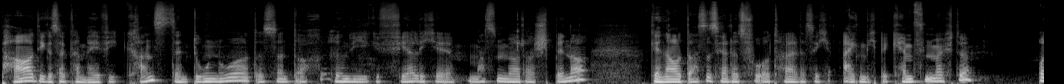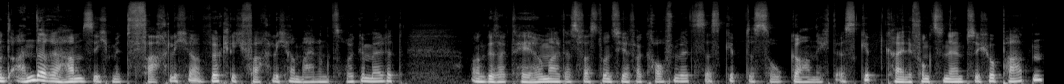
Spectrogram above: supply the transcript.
paar, die gesagt haben, hey, wie kannst denn du nur? Das sind doch irgendwie gefährliche Massenmörder-Spinner. Genau das ist ja das Vorurteil, das ich eigentlich bekämpfen möchte. Und andere haben sich mit fachlicher, wirklich fachlicher Meinung zurückgemeldet und gesagt, hey, hör mal, das, was du uns hier verkaufen willst, das gibt es so gar nicht. Es gibt keine funktionellen Psychopathen,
